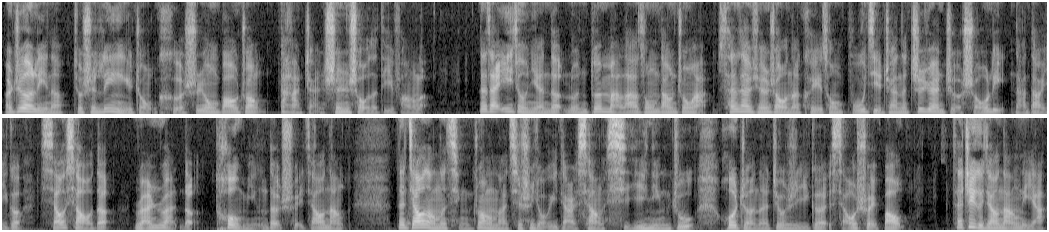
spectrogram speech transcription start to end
而这里呢，就是另一种可食用包装大展身手的地方了。那在一九年的伦敦马拉松当中啊，参赛选手呢，可以从补给站的志愿者手里拿到一个小小的。软软的、透明的水胶囊，那胶囊的形状呢，其实有一点像洗衣凝珠，或者呢就是一个小水包。在这个胶囊里啊，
